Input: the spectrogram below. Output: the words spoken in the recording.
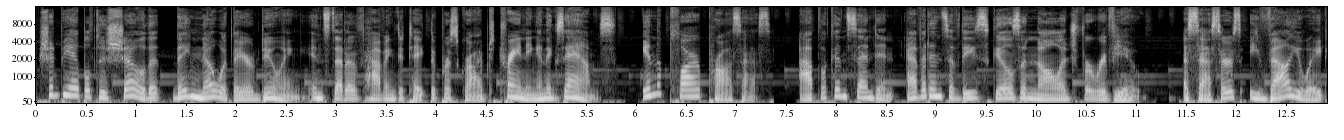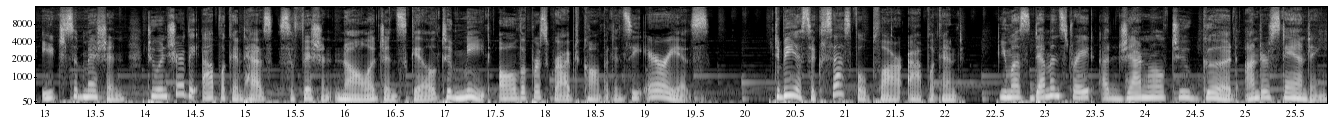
should be able to show that they know what they are doing instead of having to take the prescribed training and exams. In the PLAR process, applicants send in evidence of these skills and knowledge for review. Assessors evaluate each submission to ensure the applicant has sufficient knowledge and skill to meet all the prescribed competency areas. To be a successful PLAR applicant, you must demonstrate a general to good understanding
